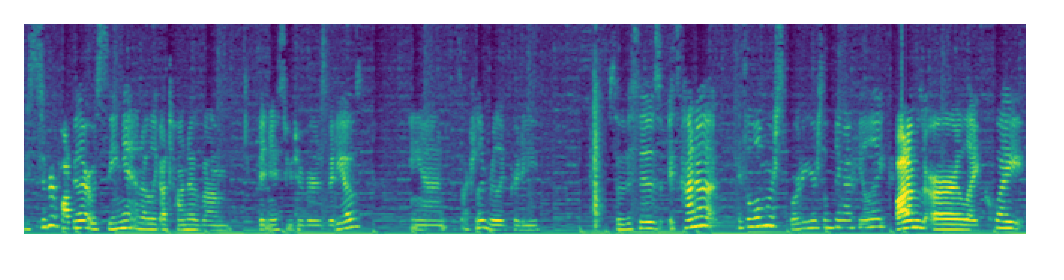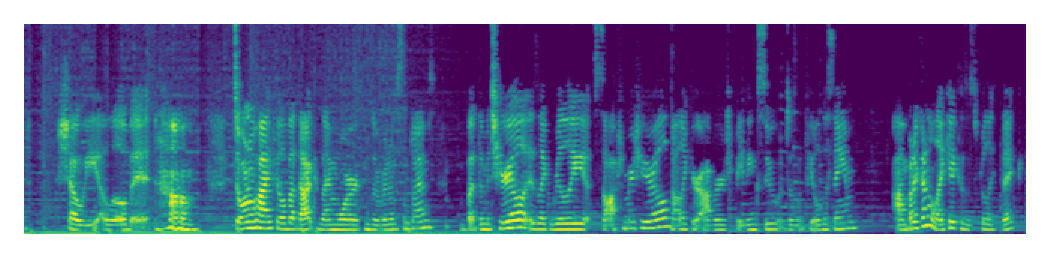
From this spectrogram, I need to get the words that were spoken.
is super popular. I was seeing it in like a ton of um, fitness YouTubers videos and it's actually really pretty. So this is, it's kind of, it's a little more sporty or something I feel like. Bottoms are like quite showy a little bit. Um, don't know how I feel about that because I'm more conservative sometimes but the material is like really soft material, not like your average bathing suit, it doesn't feel the same. Um, but I kind of like it because it's really thick.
